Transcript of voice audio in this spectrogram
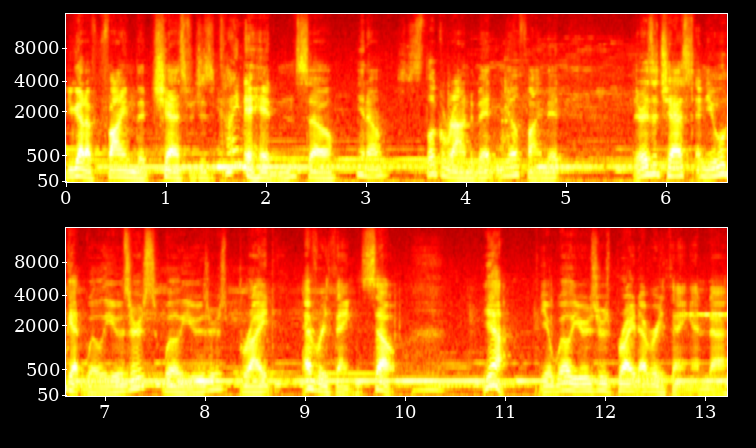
you gotta find the chest, which is kinda hidden, so, you know, just look around a bit and you'll find it. There is a chest, and you will get will users, will users, bright, everything. So, yeah, you will users, bright, everything. And, uh,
